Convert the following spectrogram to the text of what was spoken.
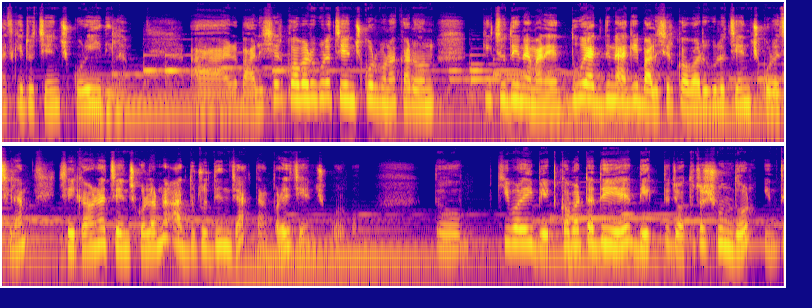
আজকে একটু চেঞ্জ করেই দিলাম। বালিশের কভারগুলো চেঞ্জ করব না, কারণ কিছুদিন মানে দু একদিন আগে বালিশের কভারগুলো চেঞ্জ করেছিলাম। সেই কারণে চেঞ্জ করলাম না, আর দুটো দিন যাক, তারপরেই চেঞ্জ করব। তো কী বলে এই বেড কভারটা দিয়ে দেখতে যতটা সুন্দর, কিন্তু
